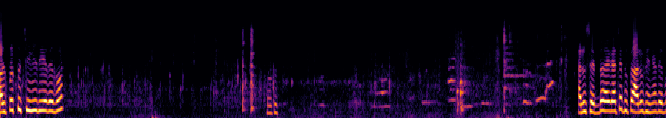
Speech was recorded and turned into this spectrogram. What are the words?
অল্প একটু চিনি দিয়ে দেবো। আলু সেদ্ধ হয়ে গেছে, দুটো আলু ভেঙে দেব।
